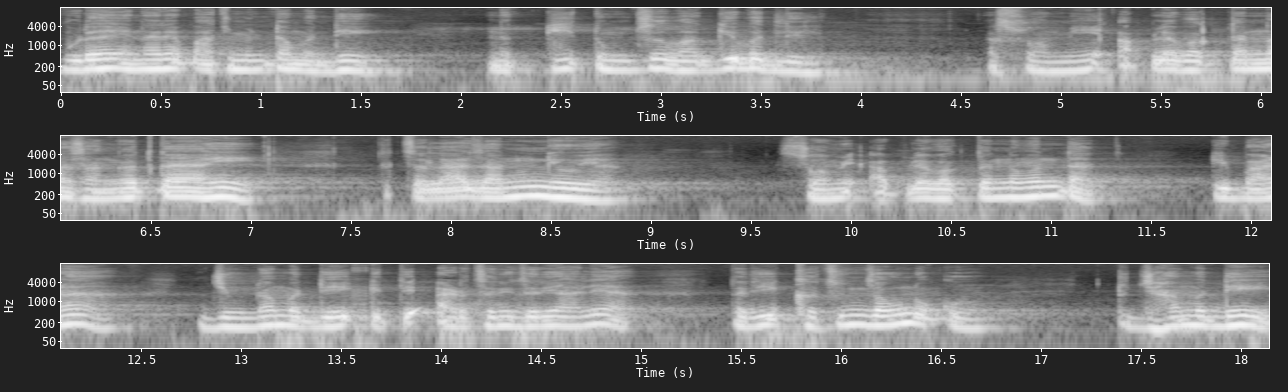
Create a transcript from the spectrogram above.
पुढे येणाऱ्या पाच मिनटामध्ये नक्की तुमचं भाग्य बदलेल. स्वामी आपल्या भक्तांना सांगत काय आहे? तर चला जाणून घेऊया. स्वामी आपल्या भक्तांना म्हणतात की बाळा जीवनामध्ये किती अडचणी जरी आल्या तरी खचून जाऊ नको. तुझ्यामध्ये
